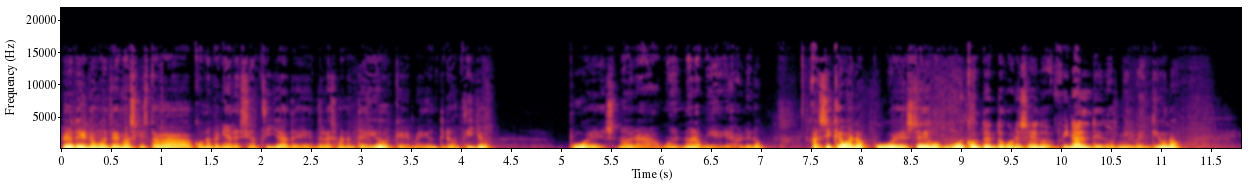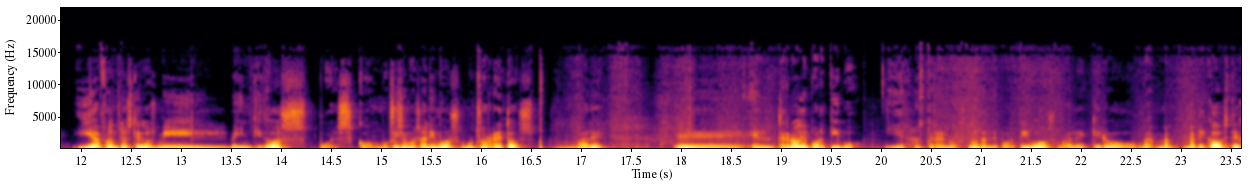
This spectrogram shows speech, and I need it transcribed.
Pero teniendo en cuenta además que estaba con una pequeña lesioncilla de, de la semana anterior que me dio un tironcillo pues no era, no era muy viable, ¿no? Así que bueno, pues ya digo, muy contento con ese final de 2021 y afronto este 2022 pues con muchísimos ánimos, muchos retos, ¿vale? Eh, el terreno deportivo y en los terrenos no tan deportivos, ¿vale? Quiero, me, me ha picado este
